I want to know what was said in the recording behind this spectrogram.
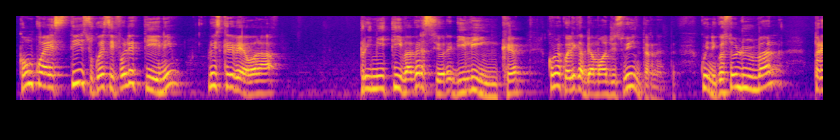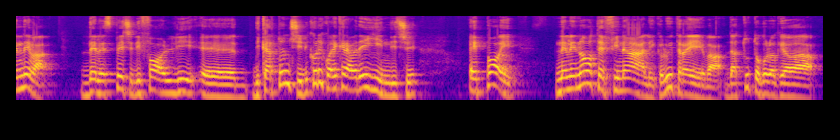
con questi, su questi fogliettini, lui scriveva una primitiva versione di link, come quelli che abbiamo oggi su internet. Quindi questo Luhmann prendeva delle specie di fogli eh, di cartoncini con i quali creava degli indici e poi nelle note finali che lui traeva da tutto quello che aveva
